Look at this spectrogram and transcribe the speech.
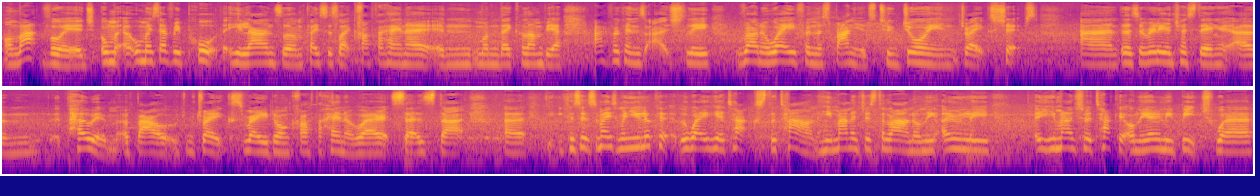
on that voyage, almo- almost every port that he lands on, places like Cartagena in modern day Colombia, Africans actually run away from the Spaniards to join Drake's ships. And there's a really interesting um, poem about Drake's raid on Cartagena where it says that, uh, because it's amazing, when you look at the way he attacks the town, he manages to land on the only he managed to attack it on the only beach where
